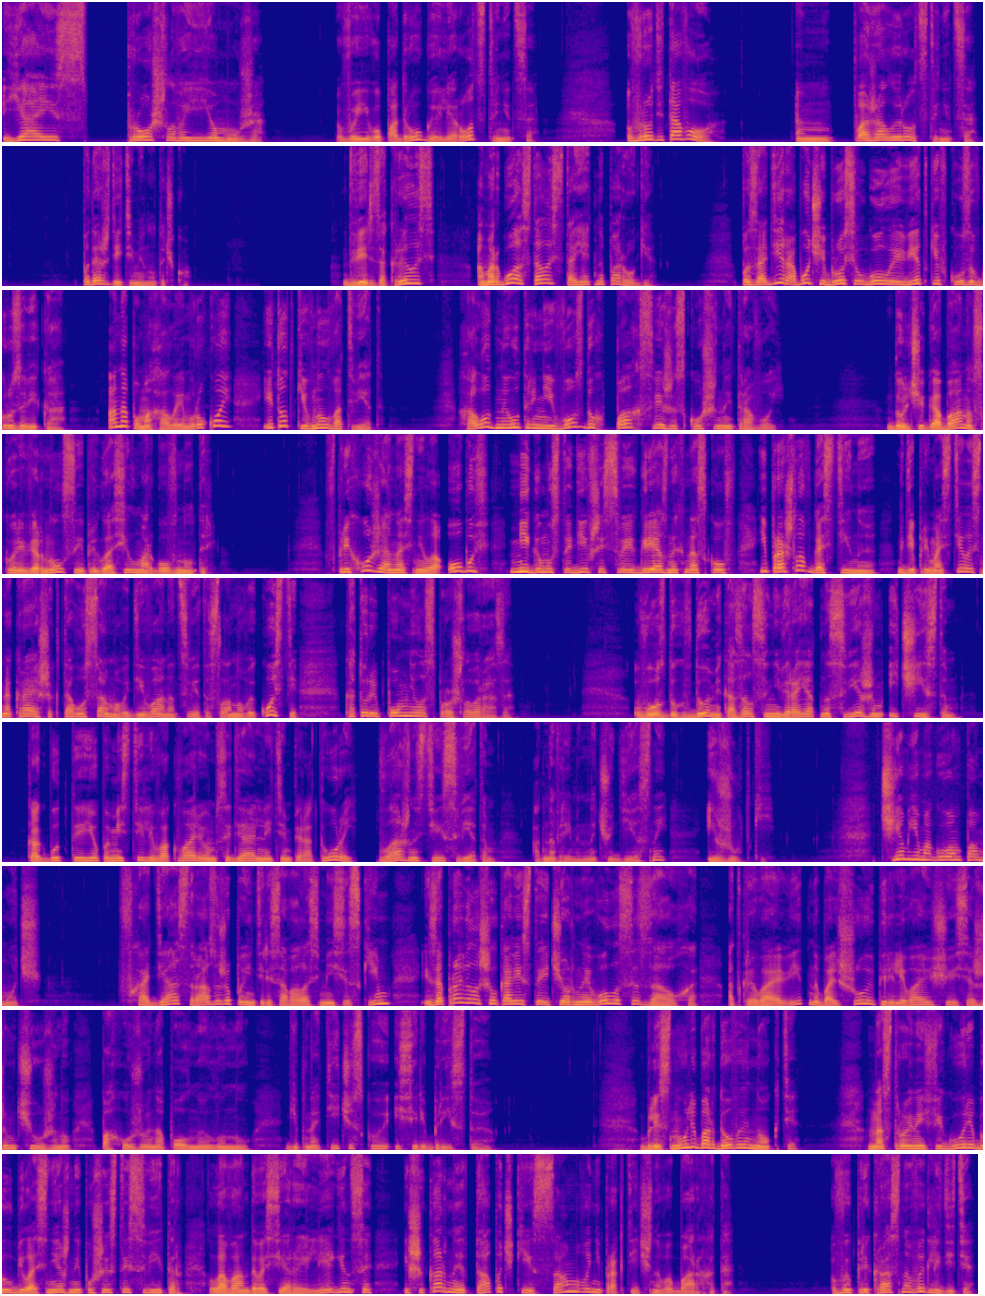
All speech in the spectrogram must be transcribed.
«Я из прошлого ее мужа. Вы его подруга или родственница? Вроде того. Эм, пожалуй, родственница. Подождите минуточку. Дверь закрылась, а Марго осталась стоять на пороге. Позади рабочий бросил голые ветки в кузов грузовика. Она помахала ему рукой, и тот кивнул в ответ. холодный утренний воздух пах свежескошенной травой. Дольче Габбана вскоре вернулся и пригласил Марго внутрь. В прихожей она сняла обувь, мигом устыдившись своих грязных носков, и прошла в гостиную, где примостилась на краешек того самого дивана цвета слоновой кости, который помнила с прошлого раза. Воздух в доме казался невероятно свежим и чистым, как будто ее поместили в аквариум с идеальной температурой, влажностью и светом, одновременно чудесный и жуткий. «Чем я могу вам помочь?» Входя, сразу же поинтересовалась миссис Ким и заправила шелковистые черные волосы за ухо, открывая вид на большую переливающуюся жемчужину, похожую на полную луну, гипнотическую и серебристую. Блеснули бордовые ногти. На стройной фигуре был белоснежный пушистый свитер, лавандово-серые леггинсы и шикарные тапочки из самого непрактичного бархата. «Вы прекрасно выглядите»,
